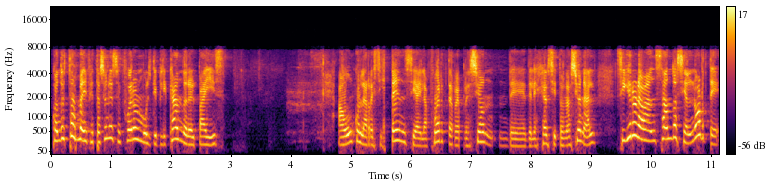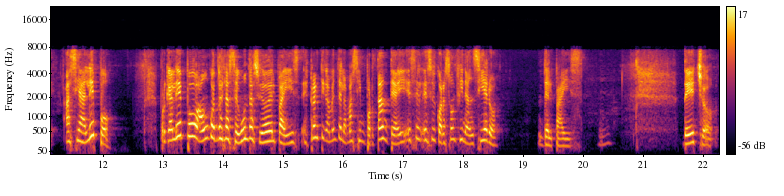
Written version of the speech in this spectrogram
Cuando estas manifestaciones se fueron multiplicando en el país, aún con la resistencia y la fuerte represión del ejército nacional, siguieron avanzando hacia el norte, hacia Alepo. Porque Alepo, aun cuando es la segunda ciudad del país, es prácticamente la más importante ahí, es el, corazón financiero del país. De hecho,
